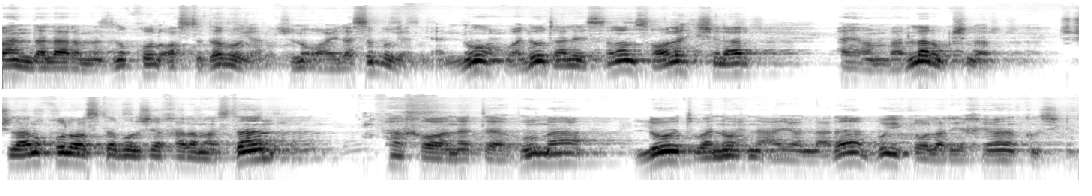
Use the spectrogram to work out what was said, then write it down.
bandalarimizni qo'l ostida bo'lgan shuni oilasi bo'lgan. Ya'ni nuh va lut alayhissalom solih kishilar payg'ambarlar u kishilar. Shu kishilarni qo'l ostida bo'lishiga qaramasdan lut va nuhni ayollari bu ikkovlariga xiyonat qilishgan.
